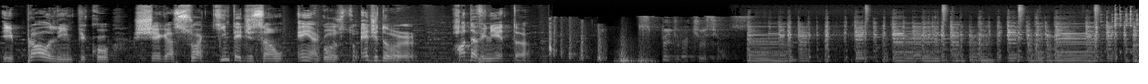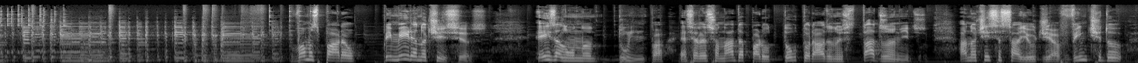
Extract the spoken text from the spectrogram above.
e pró-olímpico chega à sua quinta edição em agosto. Editor, roda a vinheta. Speed Notícias. Vamos para o primeira notícias. Ex-aluna do IMPA é selecionada para o doutorado nos Estados Unidos. A notícia saiu dia 20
